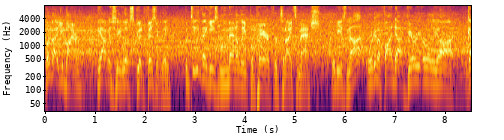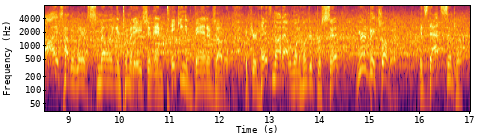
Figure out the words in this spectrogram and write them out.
What about you, Byron? He obviously looks good physically, but do you think he's mentally prepared for tonight's match? If he's not, we're going to find out very early on. Guys have a way of smelling intimidation and taking advantage of it. If your head's not at 100%, you're in big trouble. It's that simple.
